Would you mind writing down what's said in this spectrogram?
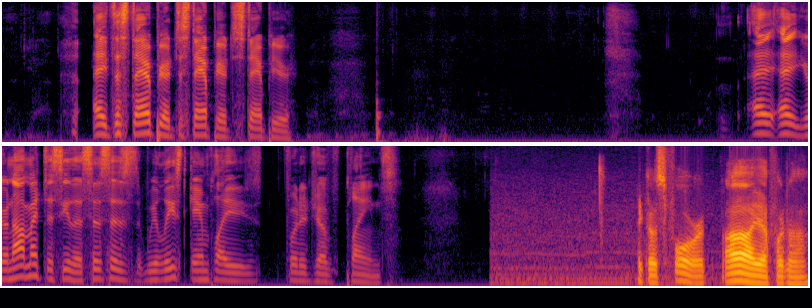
hey, just stay up here. Just stay up here. Just stay up here. Hey, hey, you're not meant to see this. This is released gameplay footage of planes. It goes forward. Oh yeah, for the.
